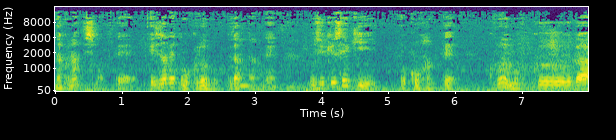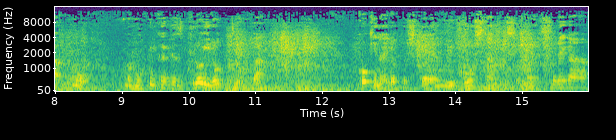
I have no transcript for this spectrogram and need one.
亡くなってしまってエリザベートも黒い喪服だったんで19世紀の後半って黒い喪服がもう、まあ、喪服に限らず黒い色っていうのが高貴な色として流行したんですよね。それが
